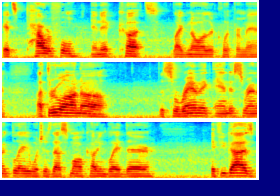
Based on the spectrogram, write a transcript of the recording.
it's powerful, and it cuts like no other clipper, man. I threw on uh, the ceramic and a ceramic blade, which is that small cutting blade there. If you guys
